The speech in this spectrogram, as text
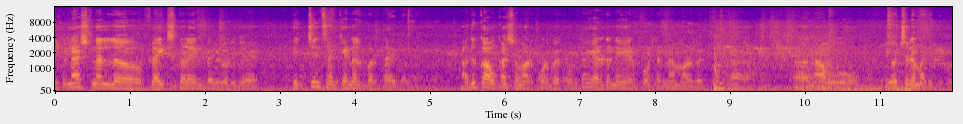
ಇಂಟರ್ನ್ಯಾಷನಲ್ ಫ್ಲೈಟ್ಸ್ಗಳೇನು ಬೆಂಗಳೂರಿಗೆ ಹೆಚ್ಚಿನ ಸಂಖ್ಯೆನಲ್ಲಿ ಬರ್ತಾ ಇದ್ದಾವೆ. ಅದಕ್ಕೂ ಅವಕಾಶ ಮಾಡಿಕೊಡ್ಬೇಕು ಅಂತ ಎರಡನೇ ಏರ್ಪೋರ್ಟನ್ನು ಮಾಡಬೇಕು ಅಂತ ನಾವು ಯೋಚನೆ ಮಾಡಿದ್ದೀವಿ.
